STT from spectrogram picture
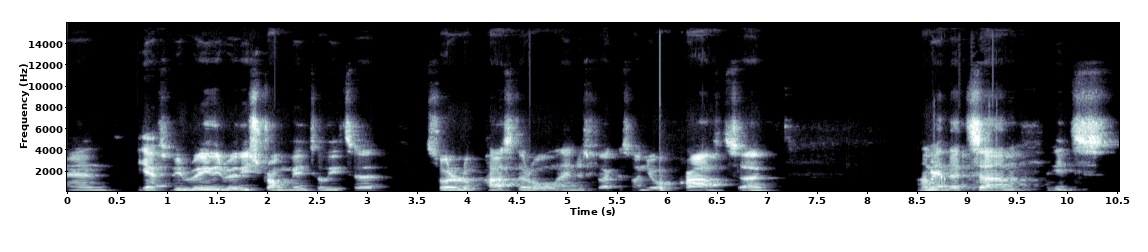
and you have to be really really strong mentally to sort of look past it all and just focus on your craft. So I mean, yeah. that's um, it's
